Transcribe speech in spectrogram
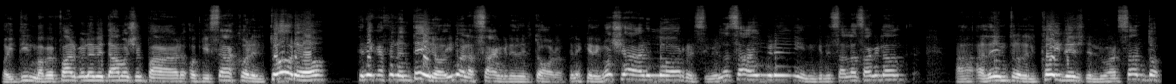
Hoy Dilma el par, o quizás con el toro, tenés que hacerlo entero y no la sangre del toro. Tenés que degollarlo, recibir la sangre, ingresar la sangre adentro del koidesh, del lugar santo,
